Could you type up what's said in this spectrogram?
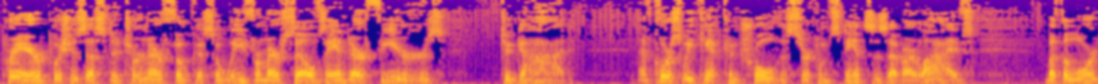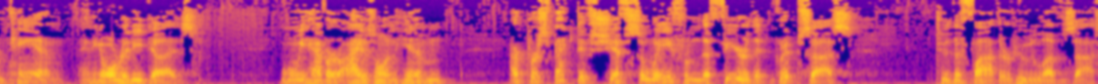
Prayer pushes us to turn our focus away from ourselves and our fears to God. Of course, we can't control the circumstances of our lives, but the Lord can, and He already does. When we have our eyes on Him, our perspective shifts away from the fear that grips us to the Father who loves us.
